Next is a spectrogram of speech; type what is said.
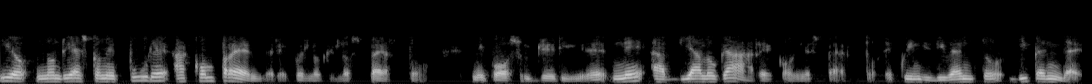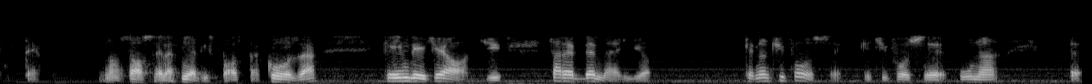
io non riesco neppure a comprendere quello che l'esperto mi può suggerire né a dialogare con l'esperto e quindi divento dipendente. Non so se la mia risposta cosa che invece oggi sarebbe meglio che non ci fosse, che ci fosse una eh,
